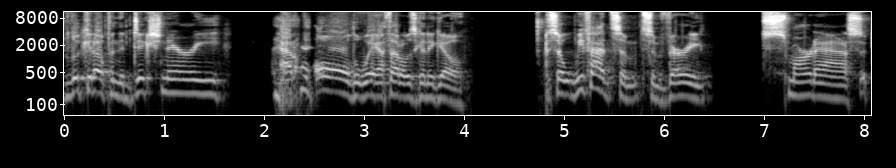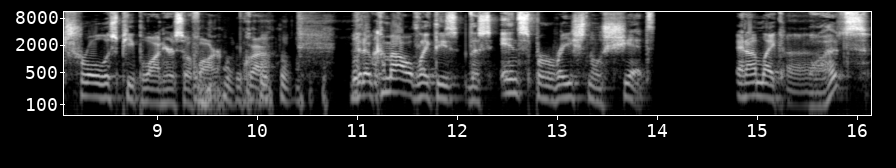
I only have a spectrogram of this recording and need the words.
Look it up in the dictionary at all the way I thought it was going to go. So we've had some some very smart ass trollish people on here so far okay, that have come out with like these this inspirational shit. And I'm like, Uh. what?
